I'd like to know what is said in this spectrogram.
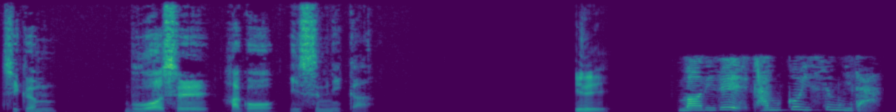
지금 무엇을 하고 있습니까? 1, 머리를 감고 있습니다.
